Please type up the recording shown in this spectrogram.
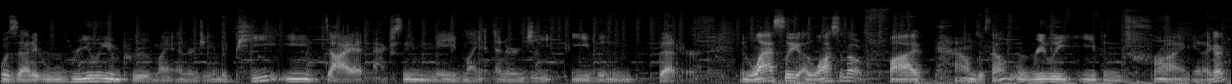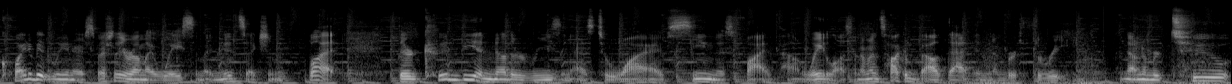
was that it really improved my energy. And the PE diet actually made my energy even better. And lastly, I lost about five pounds without really even trying. And I got quite a bit leaner, especially around my waist and my midsection. But there could be another reason as to why I've seen this five pound weight loss. And I'm gonna talk about that in number three. Now, number two,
